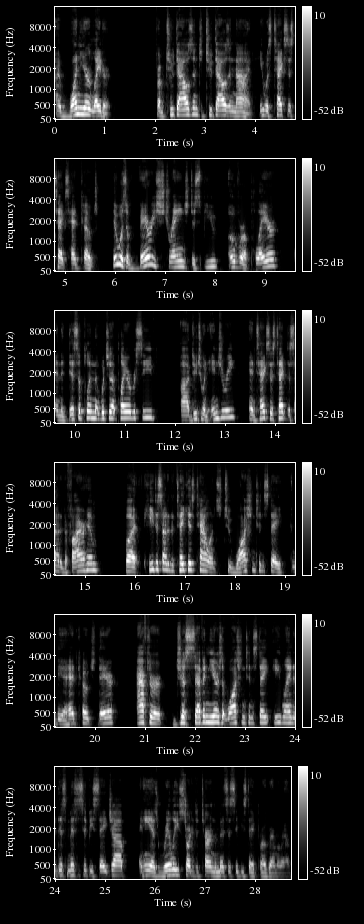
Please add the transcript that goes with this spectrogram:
And one year later, from 2000 to 2009, he was Texas Tech's head coach. There was a very strange dispute over a player and the discipline that which that player received uh, due to an injury, and Texas Tech decided to fire him. But he decided to take his talents to Washington State and be a head coach there after just seven years at Washington State, he landed this Mississippi State job, and he has really started to turn the Mississippi State program around.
